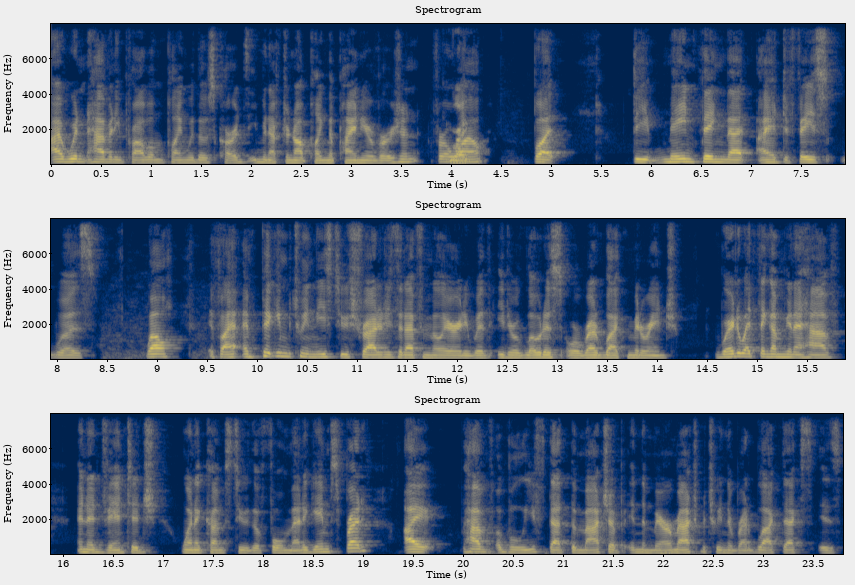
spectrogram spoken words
I wouldn't have any problem playing with those cards even after not playing the Pioneer version for a right. while. But the main thing that I had to face was, well, if I, am picking between these two strategies that I have familiarity with, either Lotus or Red Black Midrange, where do I think I'm going to have an advantage when it comes to the full metagame spread? I have a belief that the matchup in the mirror match between the Red Black decks is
